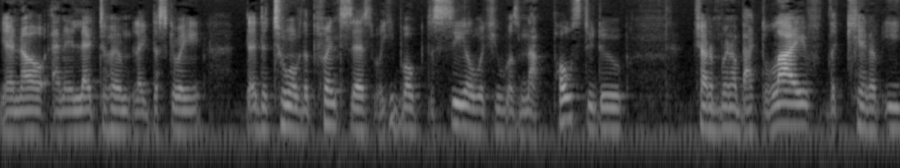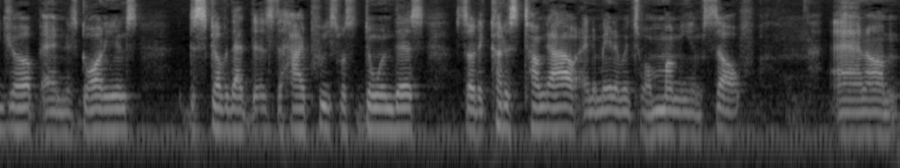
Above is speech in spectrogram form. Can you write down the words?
you know, and it led to him like discovering the, the tomb of the princess where he broke the seal, which he was not supposed to do, trying to bring her back to life. The king of Egypt and his guardians discovered that this, the high priest was doing this, so they cut his tongue out and they made him into a mummy himself. And um,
